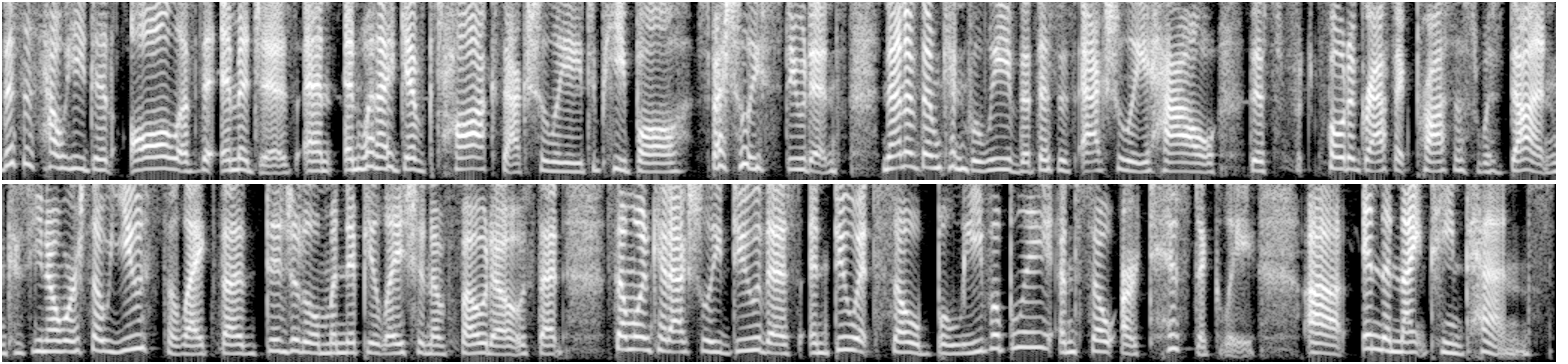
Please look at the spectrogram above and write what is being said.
this is how he did all of the images. And, and when I give talks actually to people, especially students, none of them can believe that this is actually how this f- photographic process was done. Because, you know, we're so used to like the digital manipulation of photos that someone could actually do this and do it so believably and so artistically uh, in the 1910s.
